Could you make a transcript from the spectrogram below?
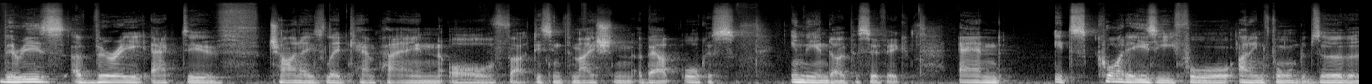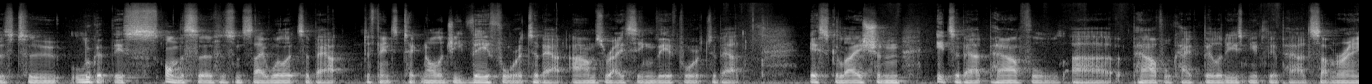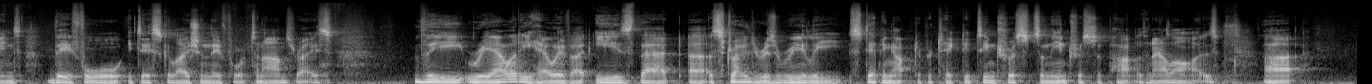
There is a very active Chinese led campaign of uh, disinformation about AUKUS in the Indo Pacific. And it's quite easy for uninformed observers to look at this on the surface and say, well, it's about defence technology, therefore it's about arms racing, therefore it's about escalation. It's about powerful, uh, powerful capabilities, nuclear-powered submarines. Therefore, it's escalation. Therefore, it's an arms race. The reality, however, is that uh, Australia is really stepping up to protect its interests and the interests of partners and allies. Uh,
